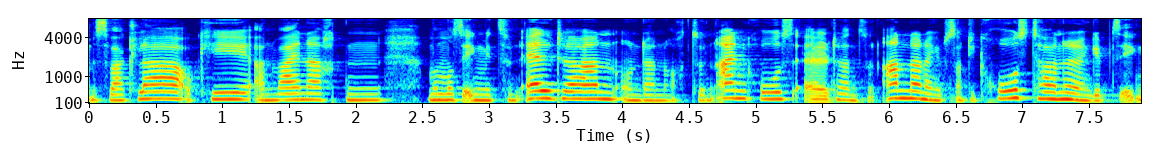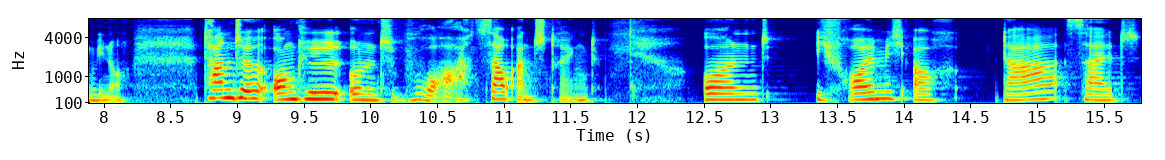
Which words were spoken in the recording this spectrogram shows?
es war klar, okay, an Weihnachten, man muss irgendwie zu den Eltern und dann noch zu den einen Großeltern, zu den anderen, dann gibt es noch die Großtante, dann gibt es irgendwie noch Tante, Onkel und boah, sau anstrengend. Und ich freue mich auch da seit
